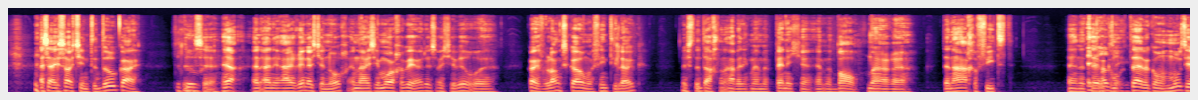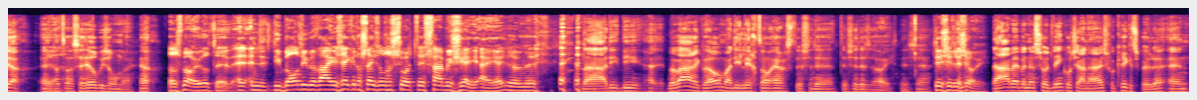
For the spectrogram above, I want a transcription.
hij zei, zat je in Tendulkar? Dus, eh, ja, en, en hij herinnert je nog. En hij is hier morgen weer. Dus als je wil, eh, kan je even langskomen. Vindt hij leuk. Dus de dag daarna ben ik met mijn pennetje en mijn bal naar eh, Den Haag gefietst. En dat En heb, dat- ik, dat heb ik hem ontmoet, ja. En Ja. dat was heel bijzonder, ja. Dat is mooi. Want, eh, en, en die bal die bewaar je zeker nog steeds als een soort uh, Fabergé-ei. eh, nou, die, die bewaar ik wel, maar die ligt wel ergens tussen de, tussen de zooi. Dus, tussen de zooi. Nou, we hebben een soort winkeltje aan huis voor cricketspullen. En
